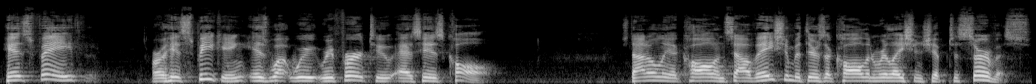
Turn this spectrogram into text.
His faith, or His speaking, is what we refer to as His call. It's not only a call in salvation, but there's a call in relationship to service.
